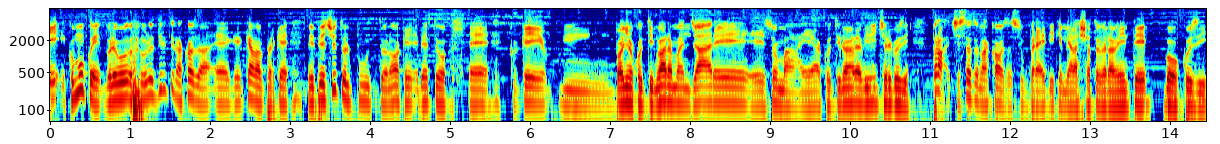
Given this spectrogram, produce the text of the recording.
E comunque volevo, volevo dirti una cosa, eh, che cava, perché mi è piaciuto il punto no? che hai detto eh, che mh, vogliono continuare a mangiare e, insomma, e a continuare a vincere così. Però c'è stata una cosa su Brady che mi ha lasciato veramente boh, così.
